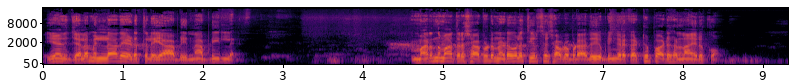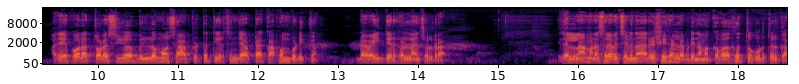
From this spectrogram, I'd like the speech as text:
ஏன் இது ஜலம் இல்லாத இடத்துலையா அப்படின்னா அப்படி இல்லை. மருந்து மாத்திரை சாப்பிட்டுட்டு நடுவில் தீர்த்தம் சாப்பிடக்கூடாது அப்படிங்கிற கட்டுப்பாடுகள்லாம் இருக்கும். அதே போல் துளசியோ பில்லமோ சாப்பிட்டுட்டு தீர்த்தம் சாப்பிட்டா கபம் பிடிக்கும். இந்த வைத்தியர்கள்லாம் சொல்கிறா இதெல்லாம் மனசில் வச்சுன்னு தான் ரிஷிகள் அப்படி நமக்கு வகுத்து கொடுத்துருக்கா.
